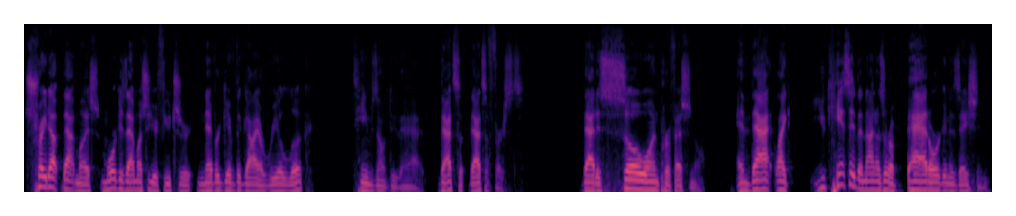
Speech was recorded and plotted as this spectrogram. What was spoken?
trade up that much, mortgage that much of your future, never give the guy a real look. Teams don't do that. That's a, that's a first. That is so unprofessional. And that like you can't say the Niners are a bad organization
